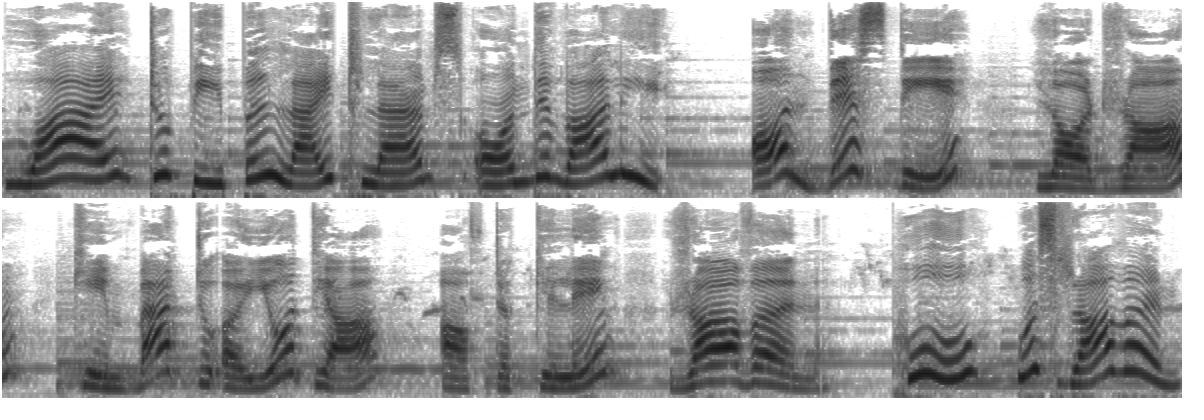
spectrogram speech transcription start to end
Why do people light lamps on Diwali? On this day, Lord Ram came back to Ayodhya after killing Ravan. Who was Ravan?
